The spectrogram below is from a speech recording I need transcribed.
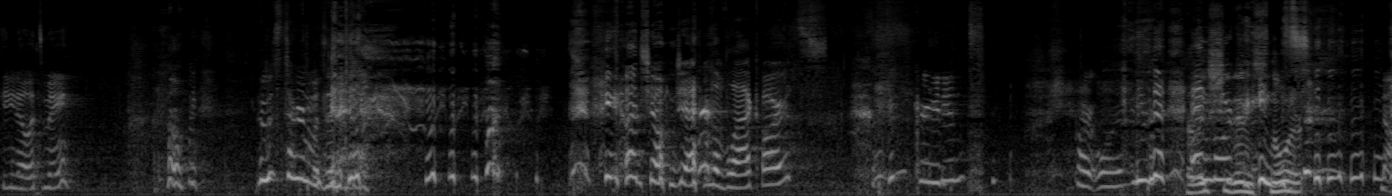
Do you know it's me? Whose turn was it? we got Joan Jett and the Blackhearts. Creedence. Part one. At and least she more didn't Creeds. snort. Not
